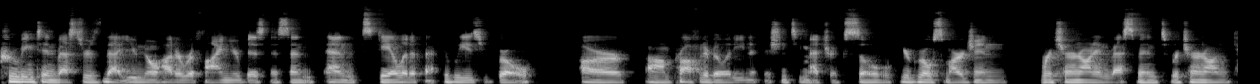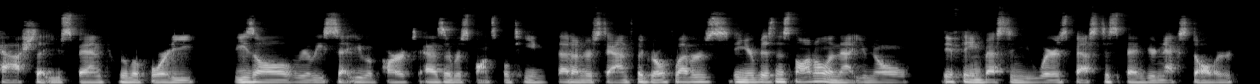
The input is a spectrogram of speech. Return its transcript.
proving to investors that you know how to refine your business and, and scale it effectively as you grow are um, profitability and efficiency metrics. So your gross margin, return on investment, return on cash that you spend, rule of 40, these all really set you apart as a responsible team that understands the growth levers in your business model and that you know if they invest in you, where's best to spend your next dollar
